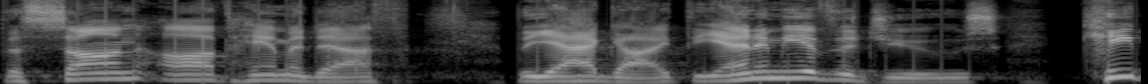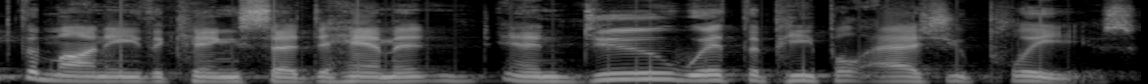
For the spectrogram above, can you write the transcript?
the son of Hammedatha, the Agagite, the enemy of the Jews. Keep the money, the king said to Haman, and do with the people as you please.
